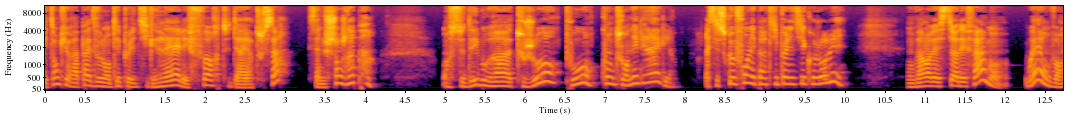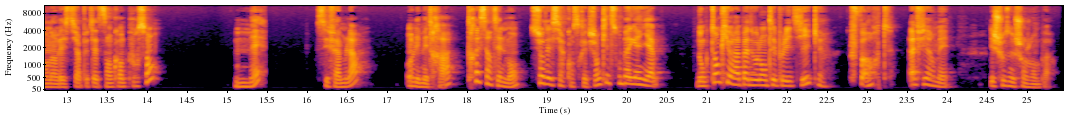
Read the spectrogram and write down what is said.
mais tant qu'il n'y aura pas de volonté politique réelle et forte derrière tout ça, ça ne changera pas. On se débrouillera toujours pour contourner les règles. C'est ce que font les partis politiques aujourd'hui. On va investir des femmes, ouais, on va en investir peut-être 50%, mais ces femmes-là, on les mettra très certainement sur des circonscriptions qui ne sont pas gagnables. Donc tant qu'il n'y aura pas de volonté politique forte, affirmée, les choses ne changeront pas.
